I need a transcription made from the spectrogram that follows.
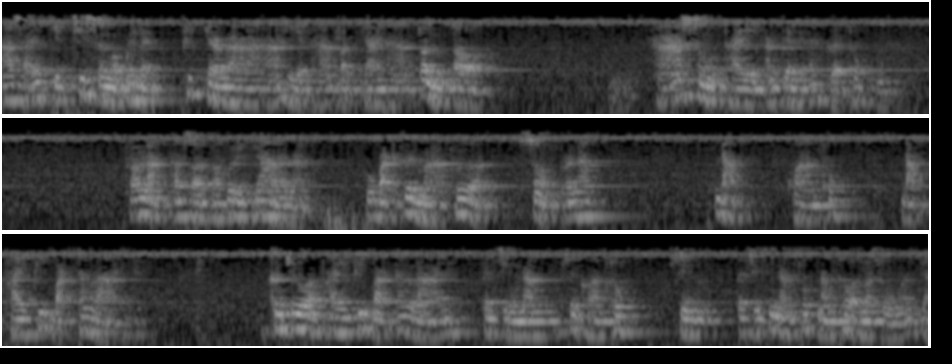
อาศัยจิตที่สงบนี่แหละ พิจารณาหาเหตุหาปัจจัยหาต้นตอหาสมุทัยอันเป็นเหตุให้เกิดทุกข์เพราะหลักคำสอนของพระพุทธเจ้าแล้วนะอุบัติขึ้นมาเพื่อสงบระงับ ดับความทุกข์ดับภัยพิบัติทั้งหลาย ขึ้นชื่อว่าภัยพิบัติทั้งหลาย เป็นสิ่งนำซึ่งความทุกข์สิ่งเป็นสิ่งที่นำทุกข์นำโทษมาสู่หัวใจ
